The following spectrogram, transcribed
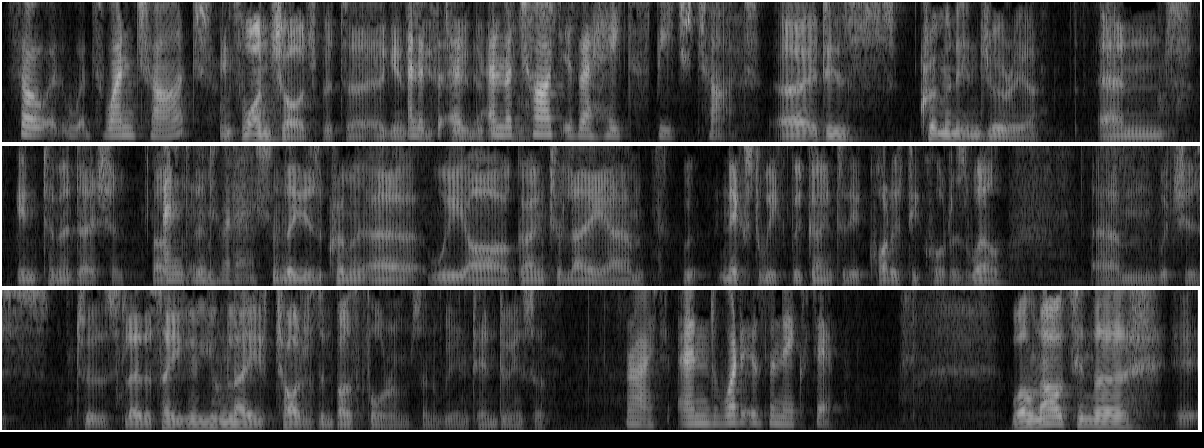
So it's one charge. It's one charge, but uh, against and these three individuals. And the charge is a hate speech charge. Uh, it is crimen injuria and intimidation. Both and of them. intimidation. These are criminal. Uh, we are going to lay um, next week. We're going to the Equality Court as well, um, which is to lay the same. You can, you can lay charges in both forums, and we intend doing so. Right. And what is the next step? Well, now it's in the, eh,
